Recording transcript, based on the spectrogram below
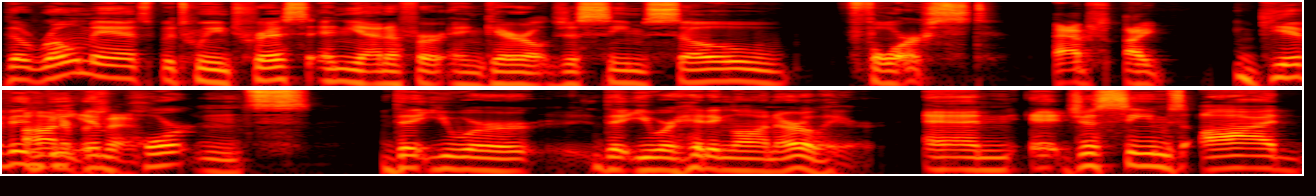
the romance between Triss and Yennefer and Geralt just seems so forced, Abs- I given the 100%. importance that you were that you were hitting on earlier. And it just seems odd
